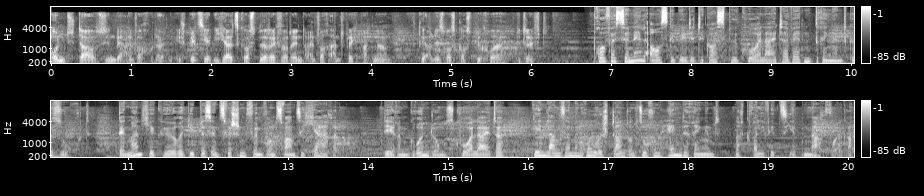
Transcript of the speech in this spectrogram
Und da sind wir einfach, oder speziell ich als Gospelreferent, einfach Ansprechpartner für alles, was Gospelchor betrifft. Professionell ausgebildete Gospelchorleiter werden dringend gesucht. Denn manche Chöre gibt es inzwischen 25 Jahre. Deren Gründungschorleiter gehen langsam in Ruhestand und suchen händeringend nach qualifizierten Nachfolgern.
